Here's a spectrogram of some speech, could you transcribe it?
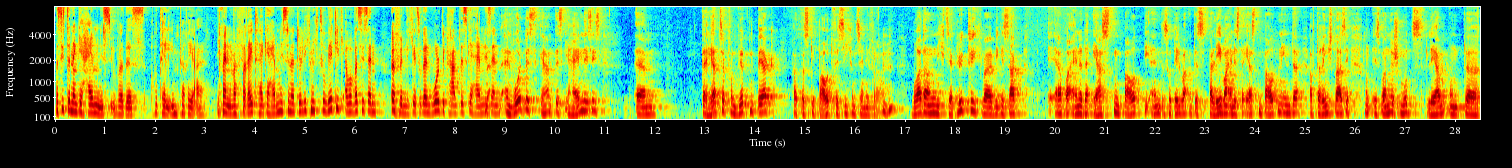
Was ist denn ein Geheimnis über das Hotel Imperial? Ich meine, man verrät Geheimnisse natürlich nicht so wirklich, aber was ist ein öffentliches oder ein wohlbekanntes Geheimnis? Ein, ein wohlbekanntes Geheimnis ist, ähm, der Herzog von Württemberg hat das gebaut für sich und seine Frau. Mhm war dann nicht sehr glücklich, weil, wie gesagt, er war einer der ersten Bauten, das Hotel war, das Palais war eines der ersten Bauten in der, auf der Ringstraße und es war nur Schmutz, Lärm und äh,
